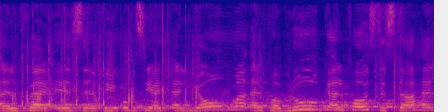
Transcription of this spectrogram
الفائز في أمسية اليوم. الف مبروك الفوز تستاهل.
